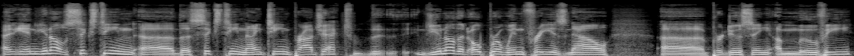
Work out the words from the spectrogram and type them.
And, and you know, 16, uh, the 1619 project, the, do you know that Oprah Winfrey is now, uh, producing a movie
